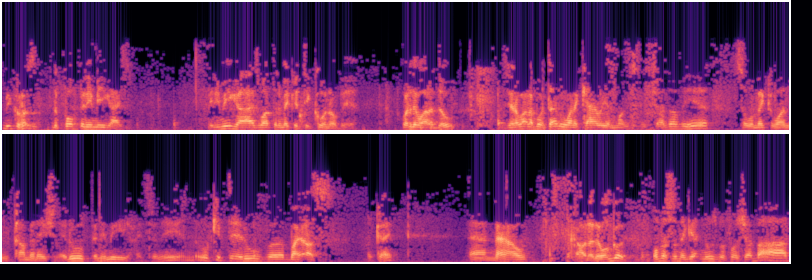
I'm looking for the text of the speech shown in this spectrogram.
Because the poor Penimi guys. Penimi guys wanted to make a tikkun over here. What do they want to do? You know what? About time we want to carry amongst each other over here, so we'll make one combination: eruv, penimi, haitzani, and we'll keep the eruv uh, by us. Okay. And now, oh, no, they're all good. All of a sudden, they get news before Shabbat.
